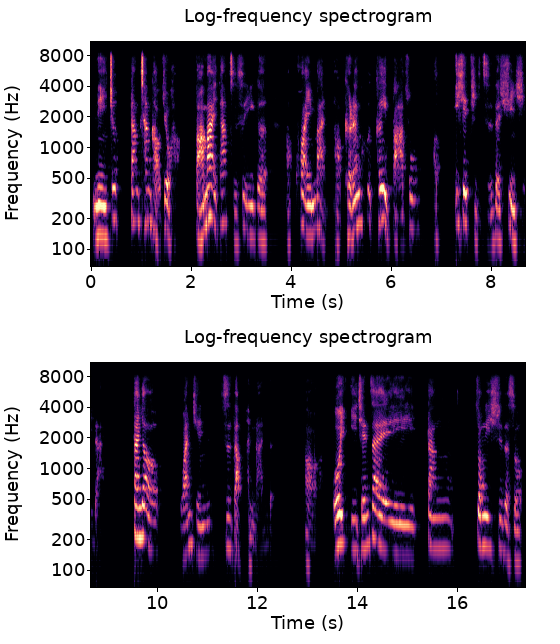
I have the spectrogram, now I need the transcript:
你就当参考就好。把脉它只是一个啊快慢啊，可能会可以把出啊一些体质的讯息来，但要完全知道很难的啊。我以前在当。中医师的时候，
